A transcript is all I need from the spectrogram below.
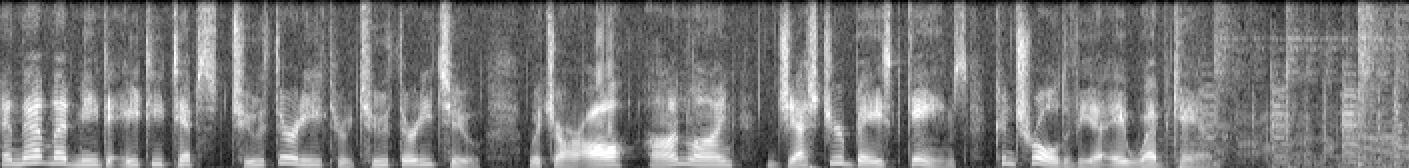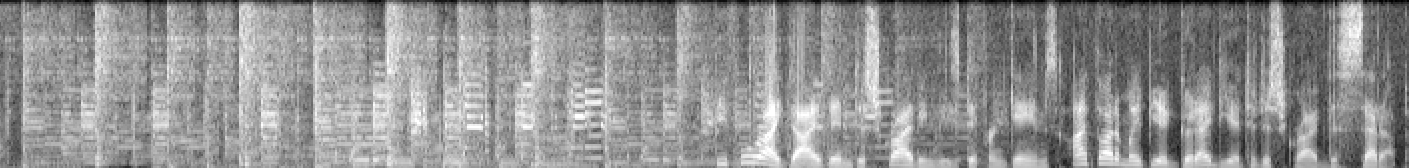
And that led me to AT Tips 230 through 232, which are all online, gesture based games controlled via a webcam. Before I dive in describing these different games, I thought it might be a good idea to describe the setup.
